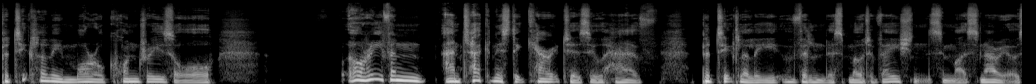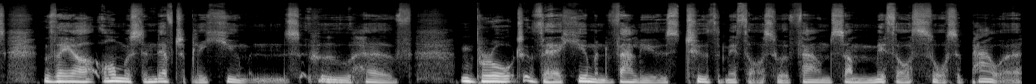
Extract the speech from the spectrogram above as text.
particularly moral quandaries or or even antagonistic characters who have particularly villainous motivations in my scenarios, they are almost inevitably humans who hmm. have brought their human values to the mythos, who have found some mythos source of power,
